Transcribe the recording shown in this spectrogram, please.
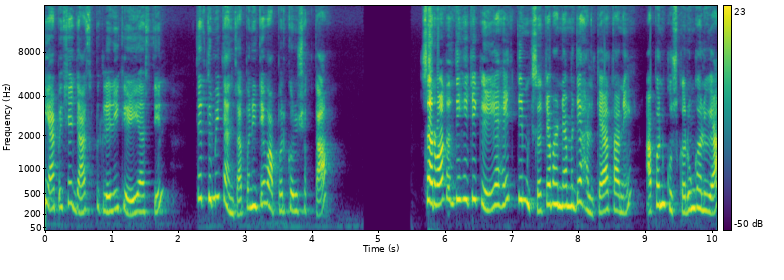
यापेक्षा जास्त पिकलेली केळी असतील तर तुम्ही त्यांचा पण इथे वापर करू शकता. सर्वात आधी ही जी केळी आहेत ती मिक्सरच्या भांड्यामध्ये हलक्या हाताने आपण कुस्करून घालूया.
